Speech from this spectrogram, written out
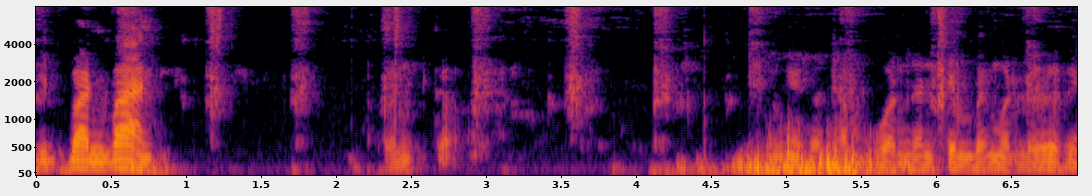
วิตบ้านบ้าน วนกันเต็มไปหมดเลย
